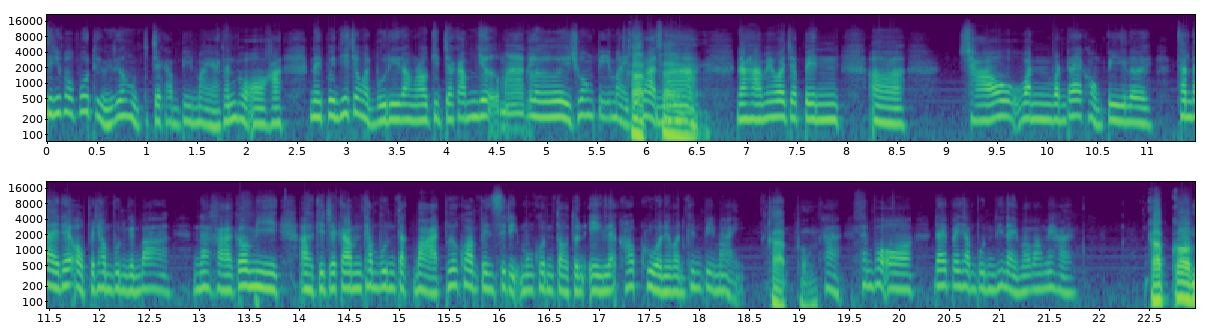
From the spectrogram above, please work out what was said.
ทีนี้พอพูดถึงเรื่องของกิจกรรมปีใหม่อะท่านผอคะในพื้นที่จังหวัดบุรีรัมย์เรากิจกรรมเยอะมากเลย ช่วงปีใหม่ครัที่บผ่านใช่มาฮะนะคะ ไม่ว่าจะเป็นเอ่อเช้าวันวันแรกของปีเลย ท่านใดได้ออกไปทำบุญกันบ้างนะคะ ก็มีเอ่อกิจกรรมทำบุญตักบาตรเพื่อความเป็นสิริมงคลต่อตนเอง และครอบครัวในวันขึ้นปีใหม่ ครับผมค่ะ ท่านผอได้ไปทำบุญที่ไหนมาบ้างไหมคะครับก็เอ่อ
